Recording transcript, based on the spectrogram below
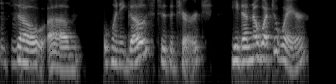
Mm-hmm. So um, when he goes to the church, he doesn't know what to wear,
